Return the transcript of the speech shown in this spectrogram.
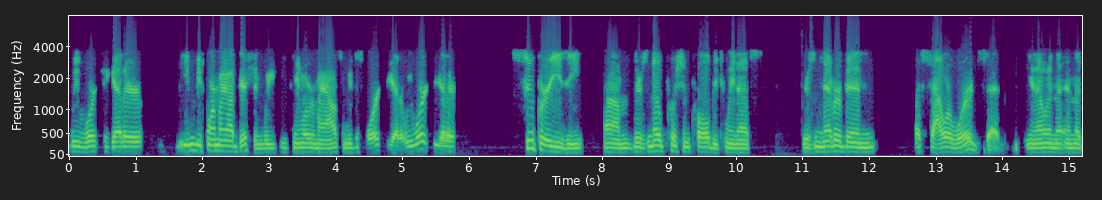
we worked together. Even before my audition, we he came over to my house and we just worked together. We worked together super easy. Um, there's no push and pull between us there's never been a sour word said, you know, in the in the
